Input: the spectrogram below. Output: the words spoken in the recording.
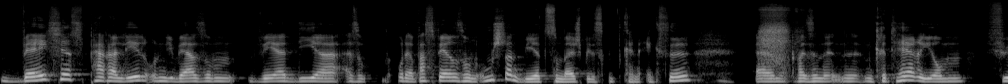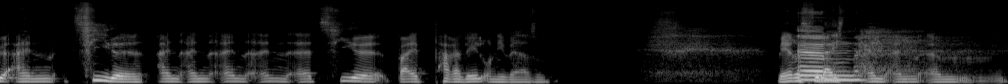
welches Paralleluniversum wäre dir, also, oder was wäre so ein Umstand, wie jetzt zum Beispiel, es gibt kein Excel, ähm, quasi eine, eine, ein Kriterium für ein Ziel, ein, ein, ein, ein äh, Ziel bei Paralleluniversen? Wäre es vielleicht Ähm, ein, ein ähm,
